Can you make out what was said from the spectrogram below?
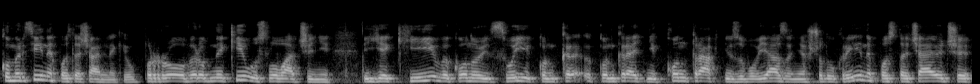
комерційних постачальників, про виробників у Словаччині, які виконують свої конкре- конкретні контрактні зобов'язання щодо України, постачаючи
